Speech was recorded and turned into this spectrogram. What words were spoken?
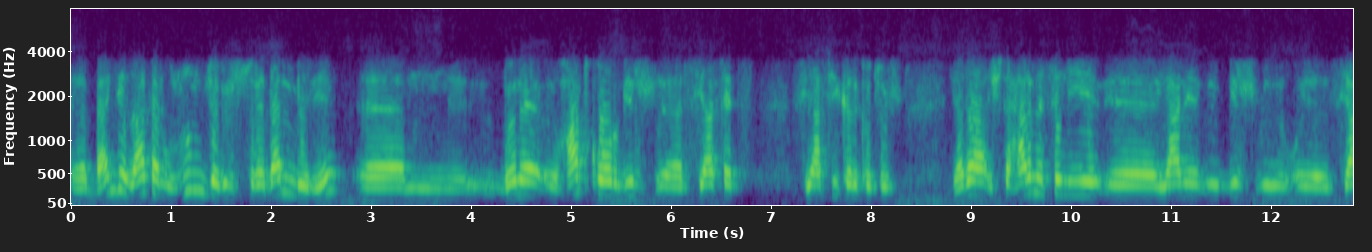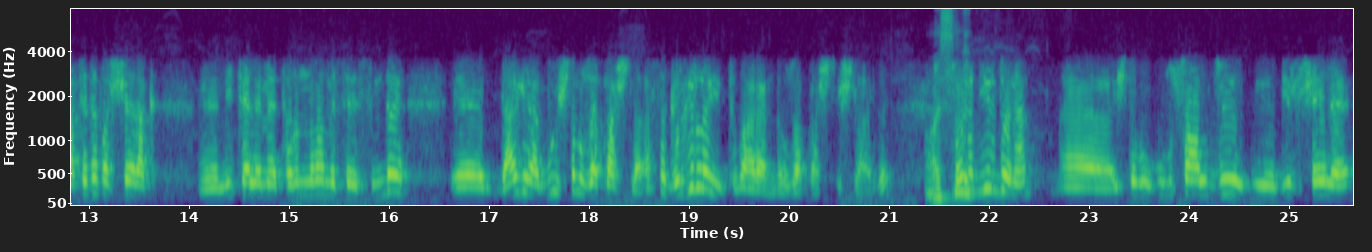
E, bence zaten uzunca bir süreden beri e, böyle hardcore bir e, siyaset, siyasi karikatür ya da işte her meseleyi e, yani bir e, siyasete taşıyarak e, niteleme, tanımlama meselesinde e, dergiler bu işten uzaklaştılar. Aslında Gırgır'la itibaren de uzaklaşmışlardı. aslında Sonra bir dönem e, işte bu ulusalcı e, bir şeyle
